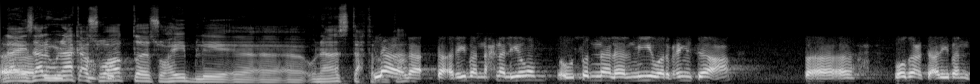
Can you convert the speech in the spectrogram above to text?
لا يزال هناك أصوات صهيب لاناس تحت لا لا تقريبا نحن اليوم وصلنا لل 140 ساعة فوضع تقريبا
